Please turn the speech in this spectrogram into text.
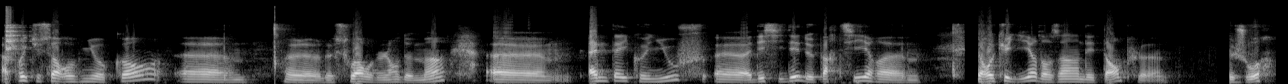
après que tu sois revenu au camp, euh, euh, le soir ou le lendemain, euh, Antei Konyu euh, a décidé de partir euh, se recueillir dans un des temples euh, le jour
